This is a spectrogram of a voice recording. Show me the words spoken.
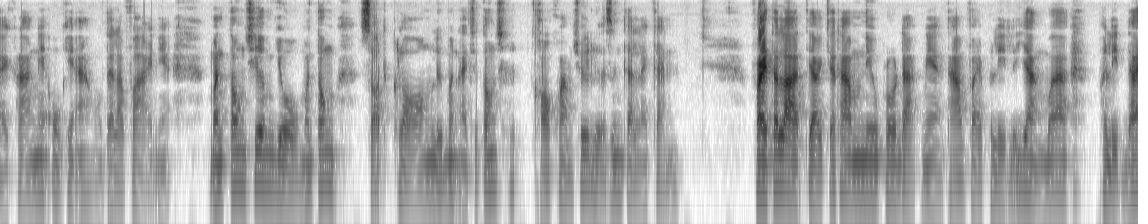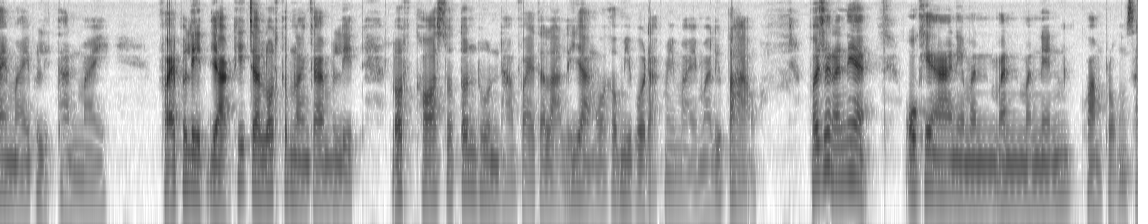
ลาย ๆ ครั้งเนี่ย OKR ของแต่ละฝ่ายเนี่ย มันต้องเชื่อมโยง มันต้องสอดคล้อง หรือมันอาจจะต้องขอความช่วยเหลือซึ่งกันและกัน ฝ่ายตลาดอยากจะทำ new product เนี่ย ถามฝ่ายผลิตหรือยังว่าผลิตได้ไหมผลิตทันไหม ฝ่ายผลิตอยากที่จะลดกำลังการผลิต ลด cost ลดต้นทุน ถามฝ่ายตลาดหรือยังว่าเขามี product ใหม่ ๆ มาหรือเปล่า เพราะฉะนั้นเนี่ย OKR เนี่ยมันมันมันเน้นความโปร่งใส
